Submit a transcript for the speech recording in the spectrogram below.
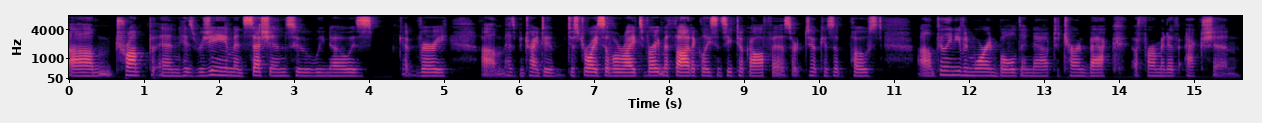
um, Trump and his regime and Sessions, who we know is got very um, has been trying to destroy civil rights very methodically since he took office or took his post, um, feeling even more emboldened now to turn back affirmative action.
